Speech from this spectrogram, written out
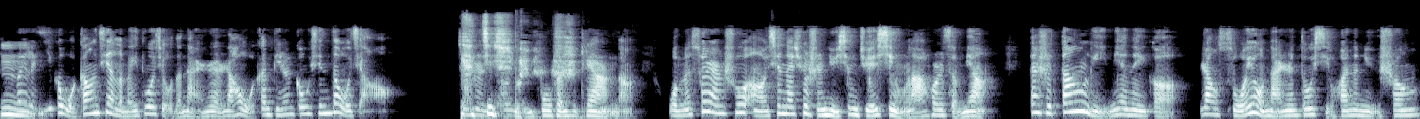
嗯，为了一个我刚见了没多久的男人，然后我跟别人勾心斗角，就 是有一部分是这样的。我们虽然说啊，现在确实女性觉醒了或者怎么样，但是当里面那个让所有男人都喜欢的女生。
